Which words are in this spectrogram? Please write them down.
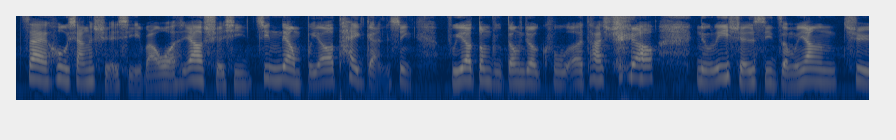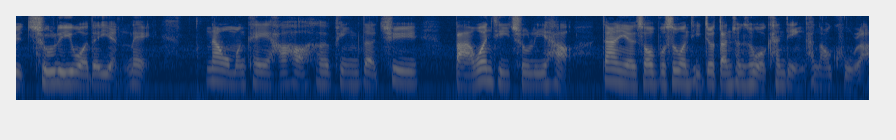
在互相学习吧，我要学习尽量不要太感性，不要动不动就哭，而他需要努力学习怎么样去处理我的眼泪。那我们可以好好和平的去把问题处理好。当然有时候不是问题，就单纯是我看电影看到哭啦。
